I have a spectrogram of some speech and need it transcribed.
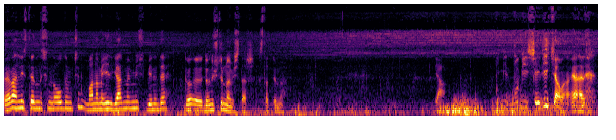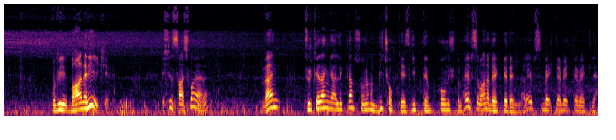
Ve ben listenin dışında olduğum için bana mail gelmemiş, beni de e, dönüştürmemişler statümü. Ya bu bir şey değil ki ama yani. Bu bir bahane değil ki. İşin saçma yani. Ben Türkiye'den geldikten sonra birçok kez gittim, konuştum. Hepsi bana bekle dediler. Hepsi bekle, bekle, bekle.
